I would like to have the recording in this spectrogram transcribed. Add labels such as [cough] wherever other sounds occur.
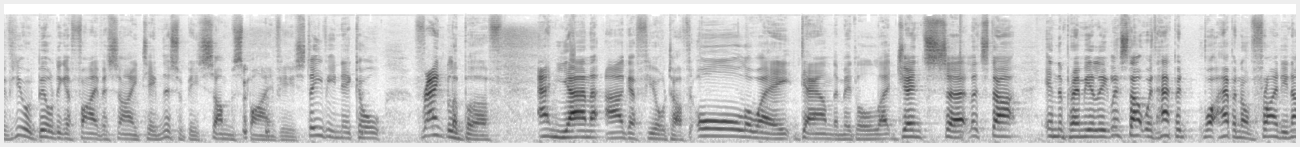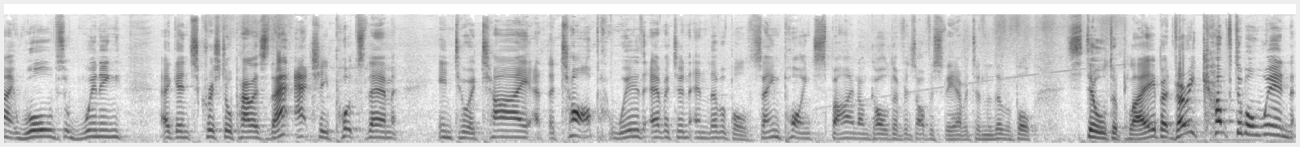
If you were building a five-a-side team, this would be some for you. [laughs] Stevie Nicol, Frank Leboeuf, and Jan Åge all the way down the middle. Uh, gents, uh, let's start in the Premier League. Let's start with happen what happened on Friday night. Wolves winning against Crystal Palace. That actually puts them into a tie at the top with Everton and Liverpool. Same points behind on goal difference. Obviously, Everton and Liverpool still to play, but very comfortable win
